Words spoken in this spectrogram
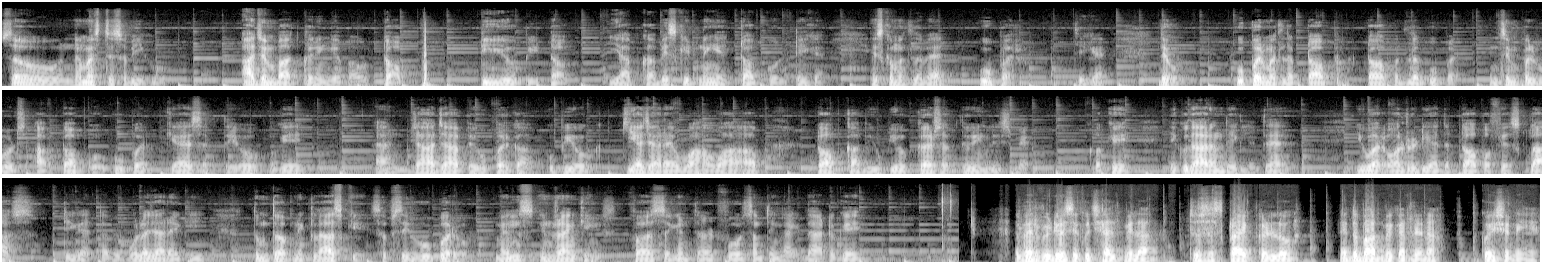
सो so, नमस्ते सभी को। आज हम बात करेंगे about top T U P top ये आपका बिस्किट नहीं है टॉप गोल्ड ठीक है? इसका मतलब है ऊपर ठीक है? देखो ऊपर मतलब टॉप टॉप मतलब ऊपर। इन सिंपल वर्ड्स आप टॉप को ऊपर कह सकते हो ओके एंड जहाँ जहाँ पे ऊपर का उपयोग किया जा रहा है वहाँ वहाँ आप टॉप का भी उपयोग कर सकते हो इंग्लिश में ओके एक उदाहरण देख लेते हैं। You are already at the top of your class ठीक है? तो अभी बोला जा रहा है कि तुम तो अपने क्लास के सबसे ऊपर हो। Means in rankings first second third fourth something like that okay अगर वीडियो से कुछ हेल्प मिला तो सब्सक्राइब कर लो, नहीं तो बाद में कर लेना, कोई इशू नहीं है।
